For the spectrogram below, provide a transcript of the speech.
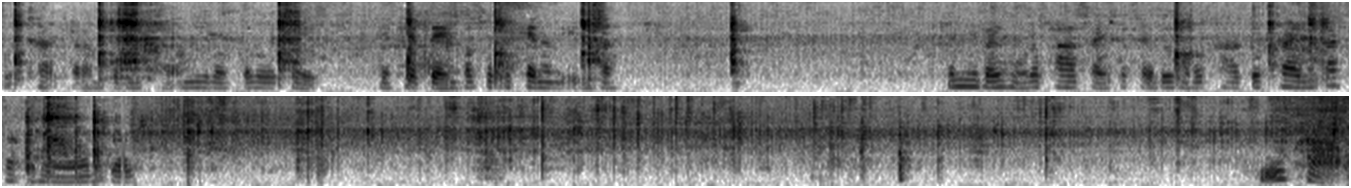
รสชาติกำลังเป็นค่ะอันนี้เราก็โรยใส่แต่แค่แตงเขาซุปแค่นั้นเองค่ะถ้ามีใบโหระพาใส่ก็ใส่ใบโหระพาตัวไข่มันก็จะหอมแต่ ซีอิ๊วขาว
